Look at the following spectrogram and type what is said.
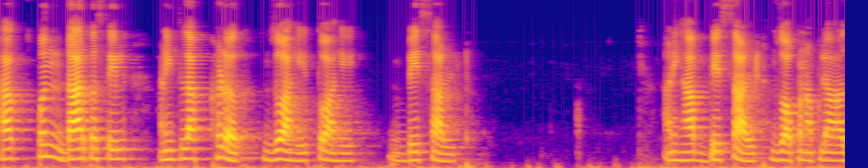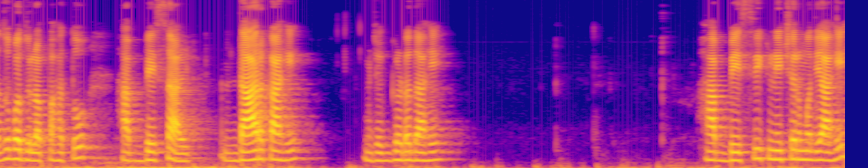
हा पण डार्क असेल आणि इथला खडक जो आहे तो आहे बेसाल्ट. आणि हा बेसाल्ट जो आपण आपल्या आजूबाजूला पाहतो हा बेसाल्ट डार्क आहे म्हणजे गडद आहे. हा बेसिक नेचरमध्ये आहे.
